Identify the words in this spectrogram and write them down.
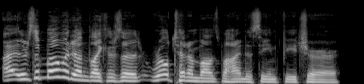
I, there's a moment on like there's a real Tenenbaums behind the scene feature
